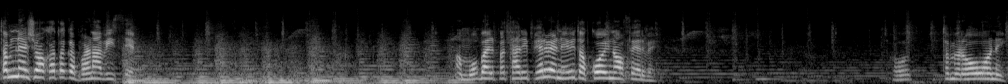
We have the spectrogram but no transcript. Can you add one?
તમને શોખ હતો કે ભણાવી છે આ મોબાઈલ પથારી ફેરવે ને એવી તો કોઈ ન ફેરવે. હો તમે રોવો નહીં.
